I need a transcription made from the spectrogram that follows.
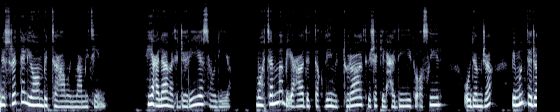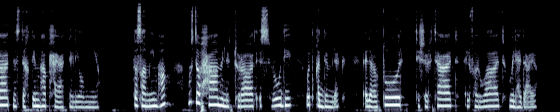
نشرتنا اليوم بالتعاون مع متين. هي علامة تجارية سعودية. مهتمة بإعادة تقديم التراث بشكل حديث وأصيل ودمجة بمنتجات نستخدمها بحياتنا اليومية. تصاميمها مستوحاة من التراث السعودي وتقدم لك العطور التيشيرتات الفروات والهدايا.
